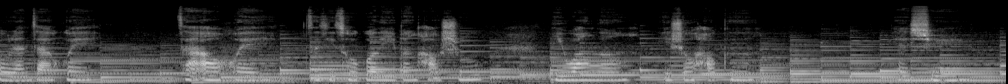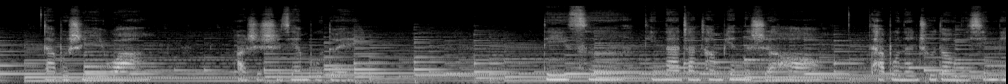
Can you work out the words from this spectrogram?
偶然再会，才懊悔。自己错过了一本好书，遗忘了一首好歌。也许那不是遗忘，而是时间不对。第一次听那张唱片的时候，它不能触动你心灵，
